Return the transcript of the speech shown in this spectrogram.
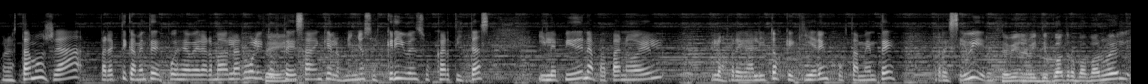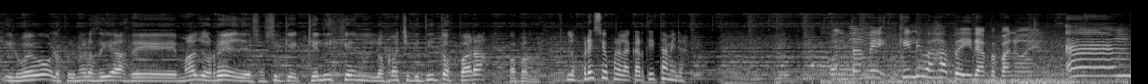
Bueno, estamos ya prácticamente después de haber armado el arbolito. Sí. Ustedes saben que los niños escriben sus cartitas y le piden a Papá Noel los regalitos que quieren justamente recibir. Se viene el 24 Papá Noel y luego los primeros días de mayo Reyes. Así que, ¿qué eligen los más chiquititos para Papá Noel? Los precios para la cartita, mira. Contame, ¿qué le vas a pedir a Papá Noel? Um,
